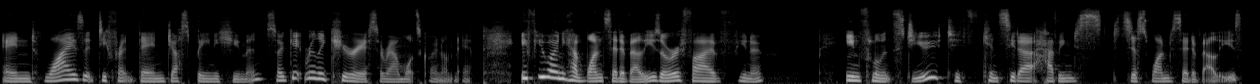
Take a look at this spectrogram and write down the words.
and why is it different than just being a human so get really curious around what's going on there if you only have one set of values or if i've you know influenced you to consider having just one set of values,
